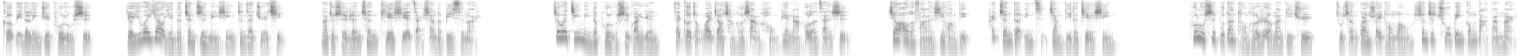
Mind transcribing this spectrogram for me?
隔壁的邻居普鲁士。有一位耀眼的政治明星正在崛起，那就是人称“铁血宰相”的俾斯麦。这位精明的普鲁士官员在各种外交场合上哄骗拿破仑三世，骄傲的法兰西皇帝还真的因此降低了戒心。普鲁士不断统合日耳曼地区，组成关税同盟，甚至出兵攻打丹麦。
